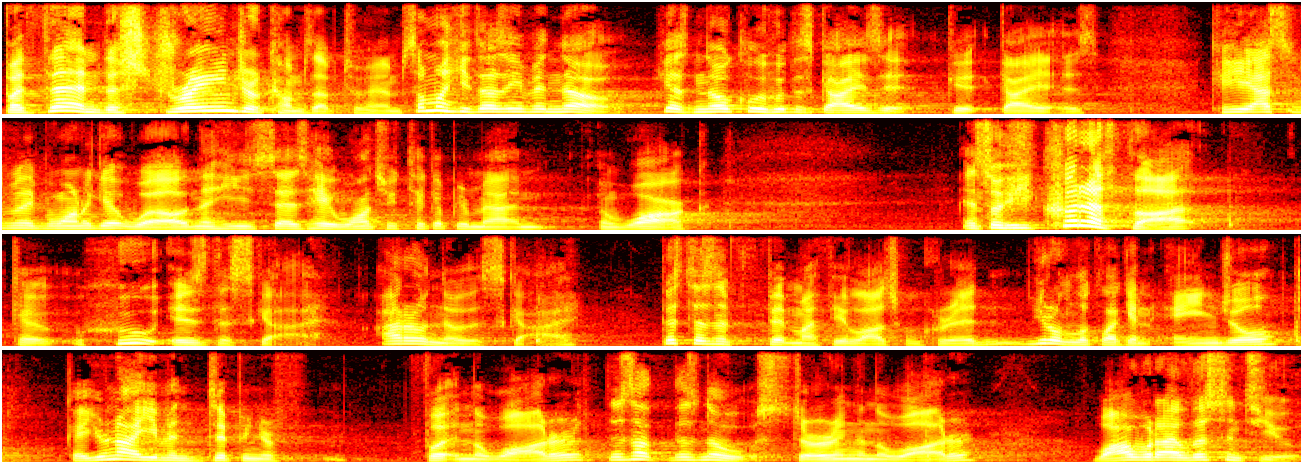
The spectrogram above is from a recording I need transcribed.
But then the stranger comes up to him, someone he doesn't even know. He has no clue who this guy is. Guy is. Okay, he asks him if they want to get well, and then he says, "Hey, why don't you take up your mat and, and walk?" And so he could have thought, "Okay, who is this guy? I don't know this guy. This doesn't fit my theological grid. You don't look like an angel. Okay, you're not even dipping your foot in the water. There's not. There's no stirring in the water." Why would I listen to you?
